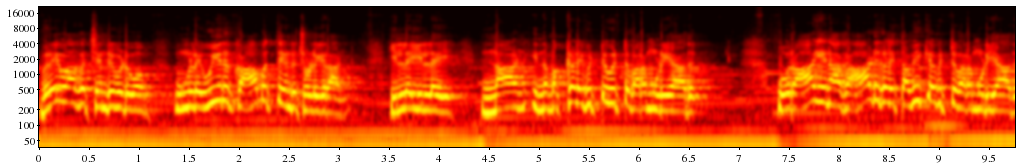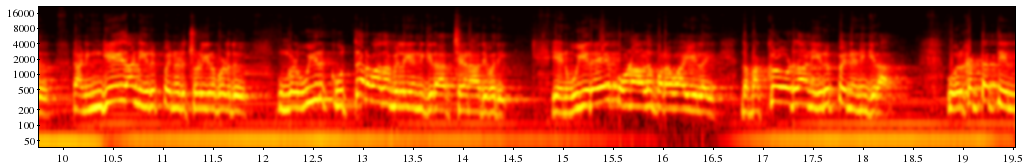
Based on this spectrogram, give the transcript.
விரைவாக சென்று விடுவோம். உங்களை உயிருக்கு ஆபத்து என்று சொல்கிறான். இல்லை இல்லை. நான் இந்த மக்களை விட்டு விட்டு வர முடியாது. ஒரு ஆயனாக ஆடுகளை தவிக்க விட்டு வர முடியாது. நான் இங்கே தான் இருப்பேன் என்று சொல்கிற பொழுது உங்கள் உயிருக்கு உத்தரவாதம் இல்லை என்கிறார் சேனாதிபதி. என் உயிரே போனாலும் பரவாயில்லை. இந்த மக்களோடு தான் இருப்பேன் என்கிறார். ஒரு கட்டத்தில்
